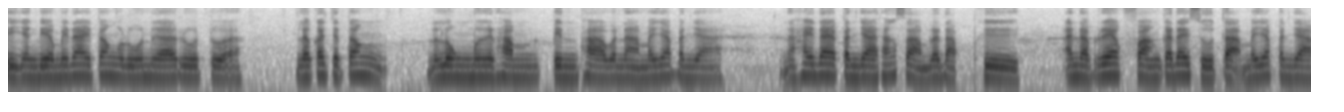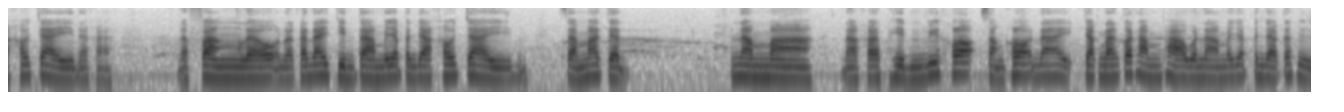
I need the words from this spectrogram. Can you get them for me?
ติอย่างเดียวไม่ได้ต้องรู้เนื้อรู้ตัว แล้วก็จะต้องลงมือทำเป็นภาวนามยปัญญานะให้ได้ปัญญาทั้งสามระดับคือ อันดับแรกฟังก็ได้สูตะมยปัญญาเข้าใจนะคะนะฟังแล้วนะก็ได้จินตามยปัญญาเข้าใจ สามารถจะนำมา นะคะเห็นวิเคราะห์สังเคราะห์ได้ จากนั้นก็ทำภาวนามยปัญญาก็คือ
